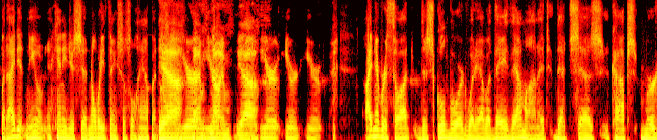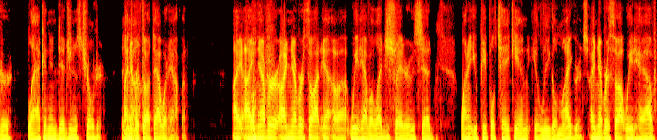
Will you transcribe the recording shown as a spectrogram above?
But I didn't. You Kenny just said nobody thinks this will happen. Yeah, you're I'm- you're now I'm- yeah. You're you're you're. I never thought the school board would have a they them on it that says cops murder black and indigenous children. I never thought that would happen. I, I Oh. never I never thought uh, we'd have a legislator who said, "Why don't you people take in illegal migrants?" I never thought we'd have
